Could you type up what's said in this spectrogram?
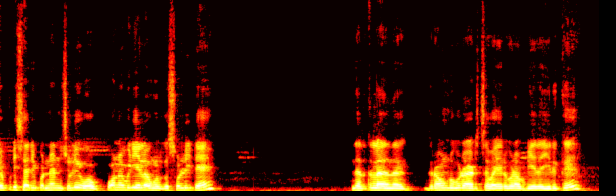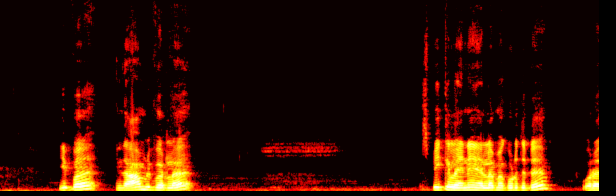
எப்படி சரி பண்ணேன்னு சொல்லி போன வீடியோவில் உங்களுக்கு சொல்லிட்டேன். இந்த இடத்துல இந்த கிரவுண்டு கூட அடித்த வயர் கூட அப்படியே தான் இருக்குது இப்போ இந்த ஆம்பிளிஃபயரில் ஸ்பீக்கர் லைனு எல்லாமே கொடுத்துட்டு ஒரு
